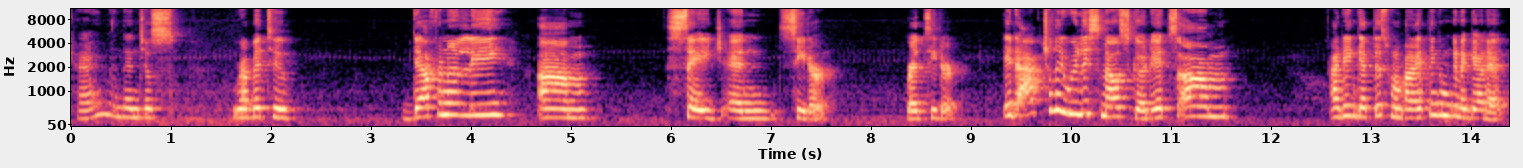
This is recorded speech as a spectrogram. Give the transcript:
Okay and then just rub it to definitely um, sage and cedar red cedar. It actually really smells good. It's um I didn't get this one but I think I'm gonna get it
